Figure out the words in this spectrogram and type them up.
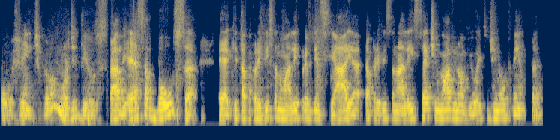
Pô, gente, pelo amor de Deus, sabe? Essa bolsa é, que está prevista numa lei previdenciária, está prevista na lei 7998 de 90.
